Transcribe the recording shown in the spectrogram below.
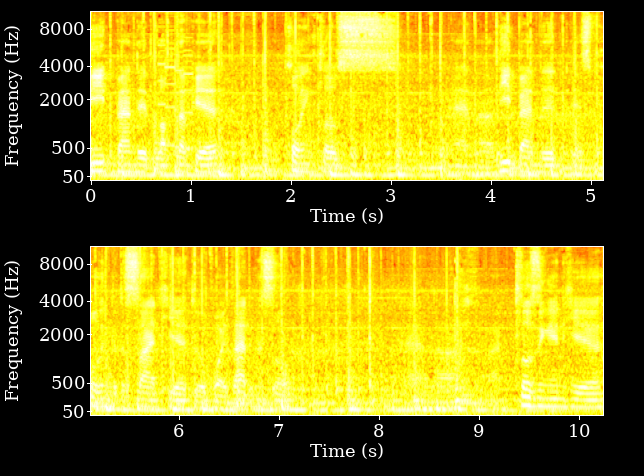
Lead bandit locked up here, pulling close, and uh, lead bandit is pulling to the side here to avoid that missile. And uh, I'm closing in here.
